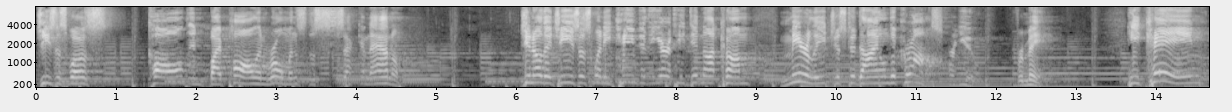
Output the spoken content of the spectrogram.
Jesus was called in, by Paul in Romans the second Adam. Do you know that Jesus, when he came to the earth, he did not come merely just to die on the cross for you, for me. He came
